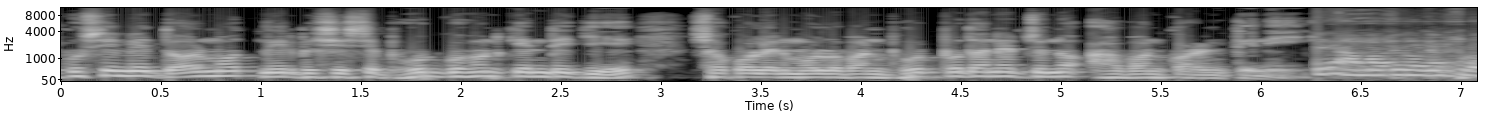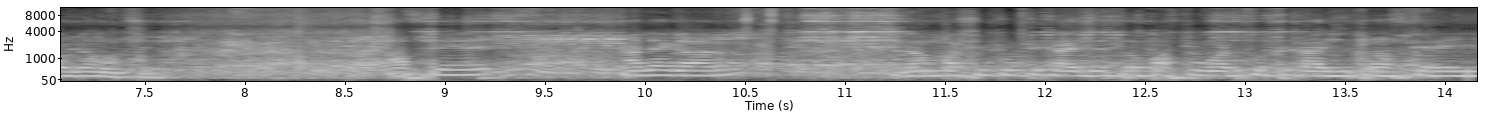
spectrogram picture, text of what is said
একুশে মে দলমত নির্বিশেষে ভোট গ্রহণ কেন্দ্রে গিয়ে সকলের মূল্যবান ভোট প্রদানের জন্য আহ্বান করেন তিনি। আমাদের অনেক প্রোগ্রাম আছে। আজকে কালেগার গ্রামবাসী কর্তৃক আয়োজিত, পাঁচ নম্বর কর্তৃক আয়োজিত আজকের এই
